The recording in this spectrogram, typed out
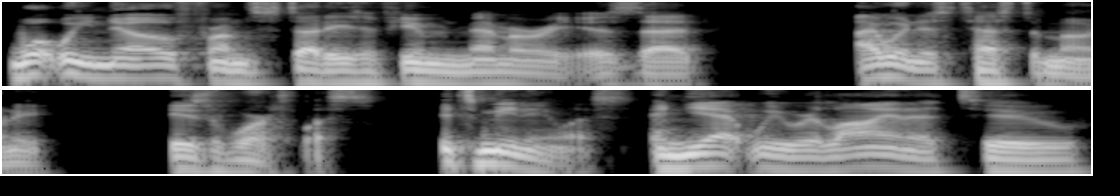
What we know from studies of human memory is that eyewitness testimony is worthless. It's meaningless. And yet we rely on it to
